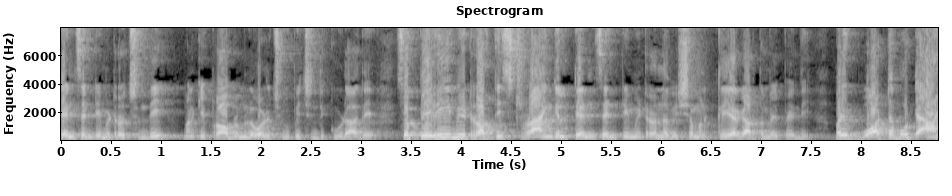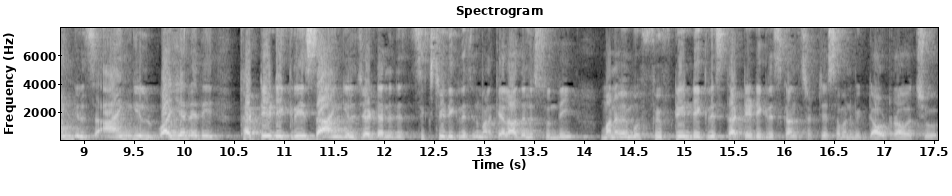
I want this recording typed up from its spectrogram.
ten centimetre వచ్చింది. మనకి ప్రాబ్లంలో వాళ్ళు చూపించింది కూడా అదే. So perimeter of this triangle ten centimetre అన్న విషయం మనకు క్లియర్గా అర్థమైపోయింది. మరి what about angles angle Y అనేది థర్టీ డిగ్రీస్ యాంగిల్ జెడ్ అనేది సిక్స్టీ డిగ్రీస్ మనకి ఎలా తెలుస్తుంది? మనమేమో fifteen degrees thirty degrees construct చేస్తామని మీకు డౌట్ రావచ్చు.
